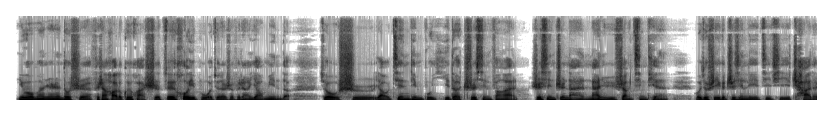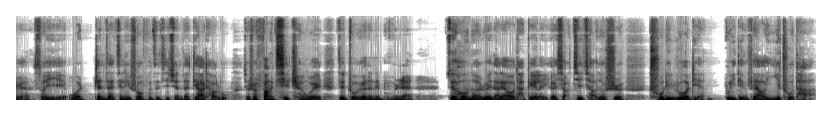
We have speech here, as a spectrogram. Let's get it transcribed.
因为我们人人都是非常好的规划师。最后一步我觉得是非常要命的，就是要坚定不移的执行方案。执行之难，难于上青天。我就是一个执行力极其差的人，所以我正在尽力说服自己选择第二条路，就是放弃成为最卓越的那部分人。最后呢，瑞达利奥他给了一个小技巧，就是处理弱点不一定非要移除它，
